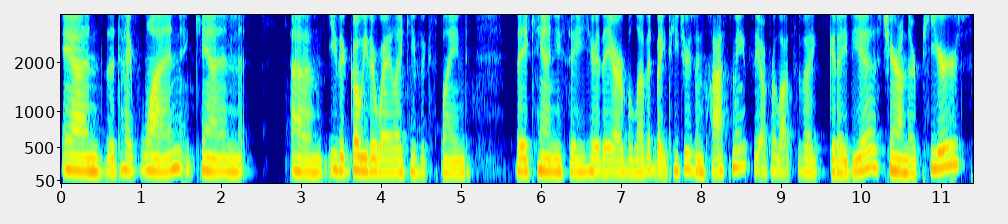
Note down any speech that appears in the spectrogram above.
and the type one can um, either go either way, like you've explained. They can, you say here, they are beloved by teachers and classmates. They offer lots of like, good ideas, cheer on their peers.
